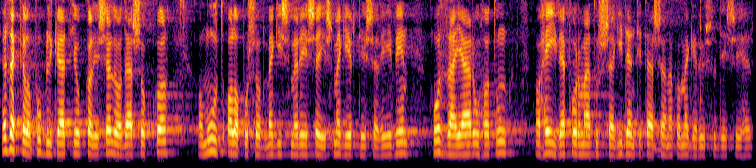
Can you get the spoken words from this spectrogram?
Ezekkel a publikációkkal és előadásokkal a múlt alaposabb megismerése és megértése révén hozzájárulhatunk a helyi reformátusság identitásának a megerősödéséhez.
